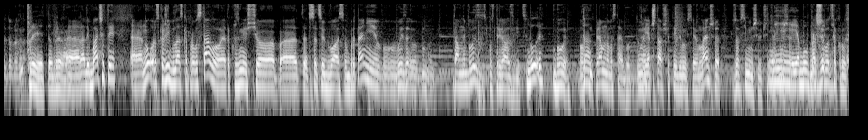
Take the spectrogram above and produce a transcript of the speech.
Доброго ранку. Привіт, добрий ранок. Е, Радий бачити. Е, Ну розкажіть, будь ласка, про виставу. Я так розумію, що е, все це відбувалося в Британії. Ви там не були спостерігали звідси? Були? Були. От прямо на виставі були. Тому я читав, що ти дивився онлайн, що зовсім інше відчуття. Ні, ні, ні, я був наживо присутній. це круто.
